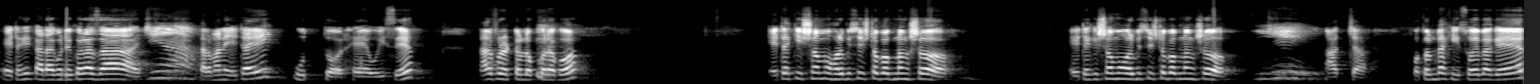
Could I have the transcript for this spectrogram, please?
এটা কি কাটাকুটি করা যায়? তার মানে এটাই উত্তর। হ্যাঁ হইছে। তারপর একটা লক্ষ্য রাখো। এটা কি সমহর বিশিষ্ট ভগ্নাংশ? এটা কি সমহর বিশিষ্ট ভগ্নাংশ? আচ্ছা প্রথমটা কি? ছয় পাঁচ।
